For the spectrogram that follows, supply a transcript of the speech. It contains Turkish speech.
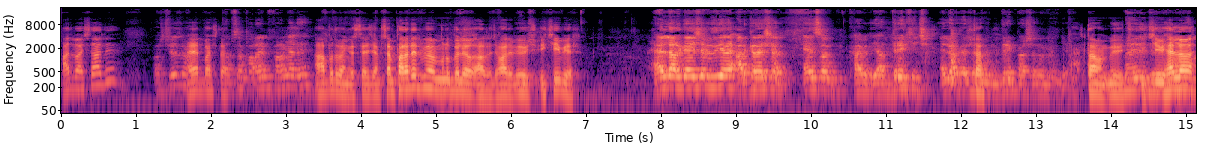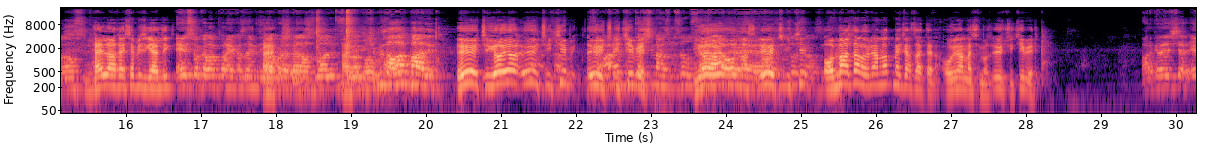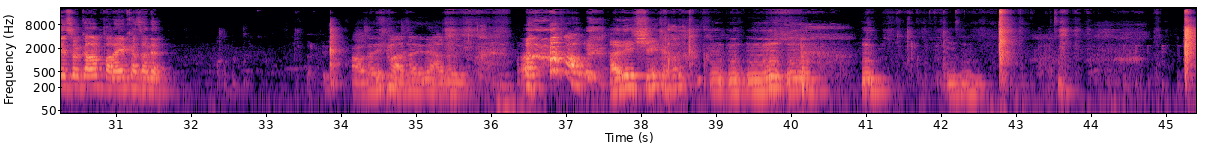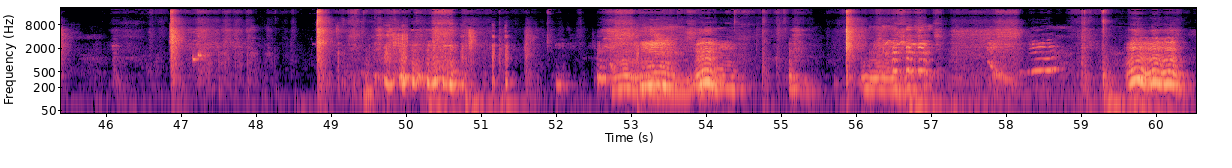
Hadi başla hadi. Başlıyoruz mu? Evet başla. Tamam sen para, para nerede? Aha bunu ben göstereceğim. Sen para dedim ben bunu böyle alacağım. Hadi 3, 2, 1. Hello arkadaşlar biz yine arkadaşlar en son kaybet ya direkt hiç hello arkadaşlar Tamam. dedim, direkt başladım ben ya. Tamam 3, Ben de 2, diyorum, hello. Hello arkadaşlar biz geldik. En son kalan parayı kazanır diye Evet. Alayım. Hadi. İkimiz alak bari. 3, yo yo 3, 2, 3, 2, 1. Yo yo olmaz. abi, 3, 2. ağzınıza- Olmaz lan oyunu anlatmayacak zaten. Oyun anlaşılmaz. 3, 2, 1. Arkadaşlar en son kalan parayı kazanır. Ağzına dedim ağzına dedim ağzına dedim. Hadi şey yapalım. Hmm. Hmm. Hmm. うんうんうん。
